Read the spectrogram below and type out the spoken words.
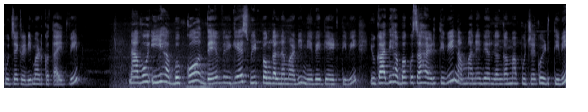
ಪೂಜೆಗೆ ರೆಡಿ ಮಾಡ್ಕೋತಾ ಇದ್ವಿ. ನಾವು ಈ ಹಬ್ಬಕ್ಕೂ ದೇವರಿಗೆ ಸ್ವೀಟ್ ಪೊಂಗಲ್ನ ಮಾಡಿ ನೈವೇದ್ಯ ಇಡ್ತೀವಿ. ಯುಗಾದಿ ಹಬ್ಬಕ್ಕೂ ಸಹ ಇಡ್ತೀವಿ. ನಮ್ಮ ಮನೆ ದೇವ್ರ ಗಂಗಮ್ಮ ಪೂಜೆಗೂ ಇಡ್ತೀವಿ.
